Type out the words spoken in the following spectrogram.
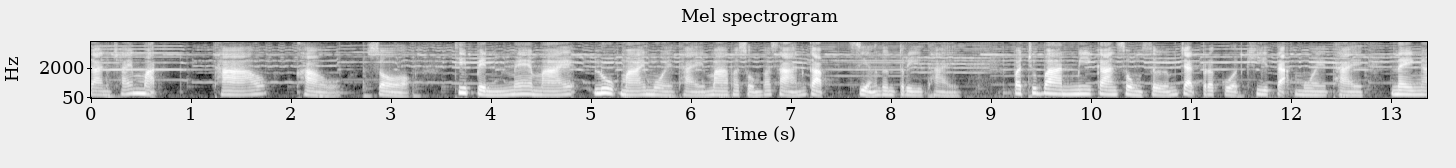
การใช้หมัด เท้า เข่า ศอก ที่เป็นแม่ไม้ลูกไม้มวยไทยมาผสมผสานกับเสียงดนตรีไทย ปัจจุบันมีการส่งเสริมจัดประกวดคีตะมวยไทย ในง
